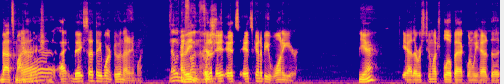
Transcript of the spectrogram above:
That's my prediction. Uh, I, they said they weren't doing that anymore. that would be Are fun for though. It, it, it's it's gonna be one a year. Yeah, Yeah, there was too much blowback when we had the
